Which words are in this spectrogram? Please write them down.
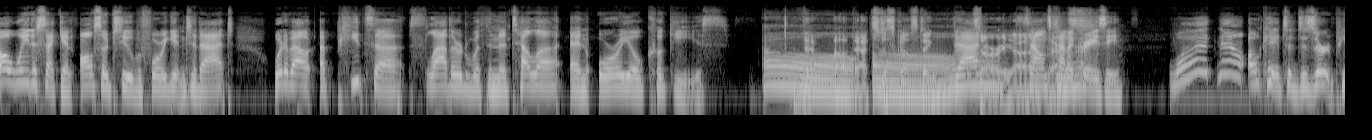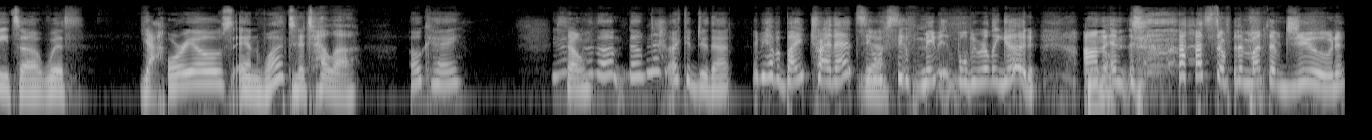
Oh, wait a second. Also, too, before we get into that, what about a pizza slathered with Nutella and Oreo cookies? Oh. That, uh, that's disgusting. That Sorry. uh, sounds kind of crazy. What now? Okay, it's a dessert pizza with Yeah, Oreos and what? Nutella. Okay. So I, thought- no, I could do that. maybe have a bite, try that, see, Yeah. see if maybe it will be really good. Um, and so for the month of June,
